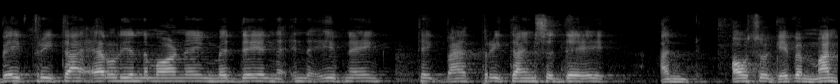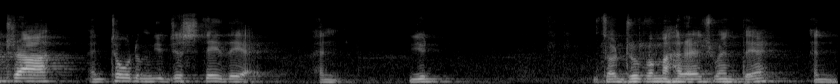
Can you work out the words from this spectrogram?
Bathe three times, early in the morning, midday, in the, in the evening. Take bath three times a day. And also gave him mantra and told him you just stay there. And you, so Dhruva Maharaj went there and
